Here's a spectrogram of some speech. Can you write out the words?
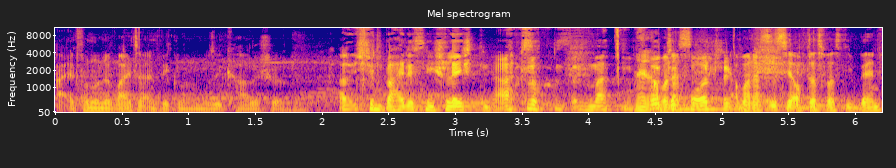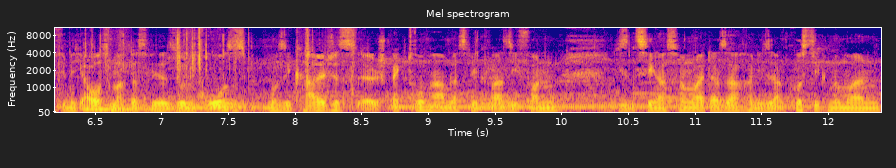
einfach nur eine Weiterentwicklung musikalische. Also ich finde beides nicht schlecht. ne? Also, Nein, aber, das, aber das ist ja auch das, was die Band, finde ich, ausmacht, dass wir so ein großes musikalisches äh, Spektrum haben, dass wir quasi von diesen Singer-Songwriter-Sachen, diesen Akustiknummern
